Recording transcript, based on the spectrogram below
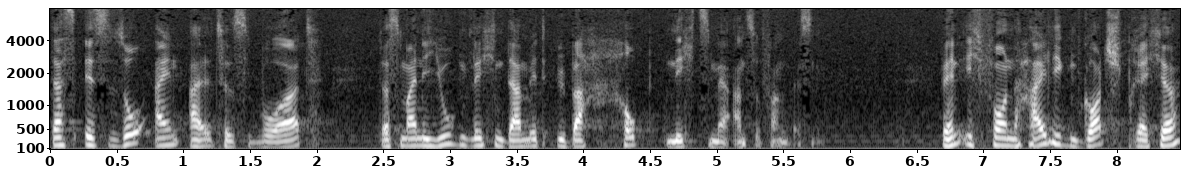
das ist so ein altes Wort, dass meine Jugendlichen damit überhaupt nichts mehr anzufangen wissen. Wenn ich von heiligen Gott spreche,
